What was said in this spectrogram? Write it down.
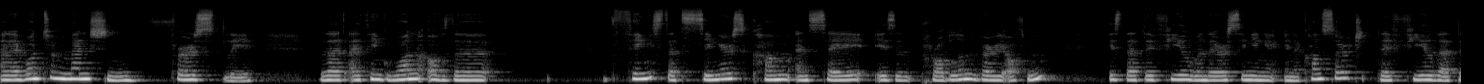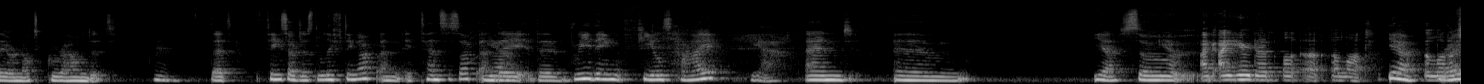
and I want to mention firstly that I think one of the things that singers come and say is a problem very often is that they feel when they are singing in a concert, they feel that they are not grounded. Hmm. That things are just lifting up and it tenses up, and Yeah. they the breathing feels high, Yeah. and um, yeah, so Yeah, I, I hear that a, a, a lot. yeah, A lot right? of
